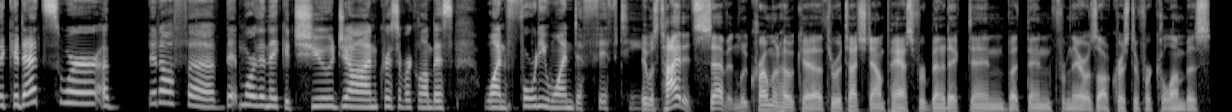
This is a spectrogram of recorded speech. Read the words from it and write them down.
The cadets were a bit off a bit more than they could chew. John Christopher Columbus won 41 to 15. It was tied at seven. Luke Kromenhoek uh, threw a touchdown pass for Benedictine, but then from there it was all Christopher Columbus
